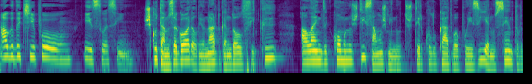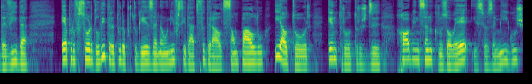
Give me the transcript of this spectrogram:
algo do tipo isso assim. Escutamos agora Leonardo Gandolfi que além de, como nos disse há uns minutos, ter colocado a poesia no centro da vida, é professor de literatura portuguesa na Universidade Federal de São Paulo e autor, entre outros, de Robinson Crusoe e seus amigos,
